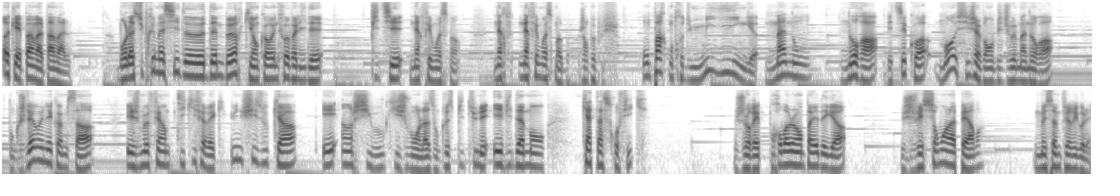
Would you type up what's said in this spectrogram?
Ok, pas mal, pas mal. Bon, la suprématie de Dember qui est encore une fois validée. Pitié, nerfez-moi ce mob. nerfez-moi ce mob, j'en peux plus. On part contre du Miying, Manon, Nora. Et tu sais quoi? Moi aussi, j'avais envie de jouer Manora. Donc je l'ai ruiné comme ça. Et je me fais un petit kiff avec une Shizuka et un Shiwu qui jouent en las. Donc le speed tune est évidemment catastrophique. J'aurai probablement pas les dégâts. Je vais sûrement la perdre. Mais ça me fait rigoler.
